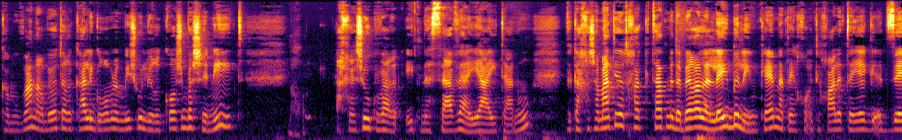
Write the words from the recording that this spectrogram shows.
כמובן הרבה יותר קל לגרום למישהו לרכוש בשנית. נכון. אחרי שהוא כבר התנסה והיה איתנו, וככה שמעתי אותך קצת מדבר על הלייבלים, כן? את, יכול, את יכולה לתייג את זה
